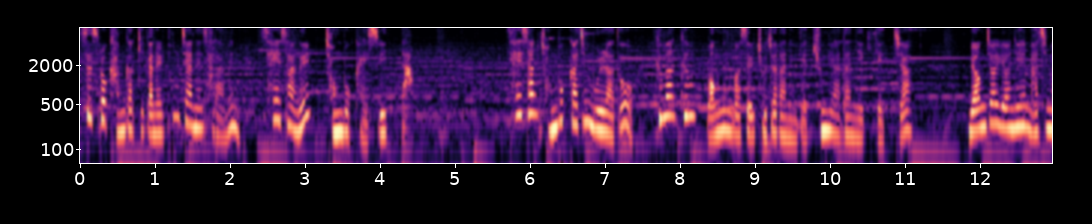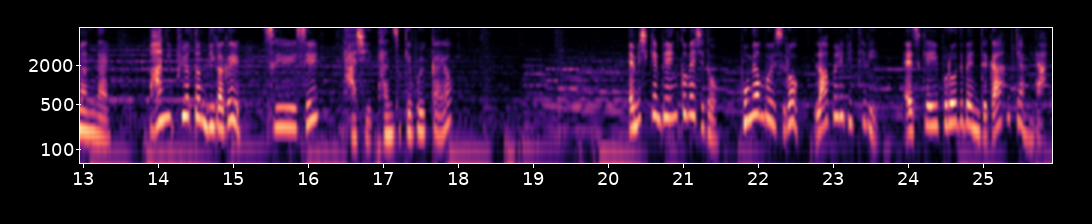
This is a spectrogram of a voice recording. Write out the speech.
스스로 감각기관을 통제하는 사람은 세상을 정복할 수 있다. 세상 정복까진 몰라도 그만큼 먹는 것을 조절하는 게 중요하다는 얘기겠죠. 명절 연휴의 마지막 날, 많이 풀렸던 미각을 슬슬 다시 단속해 볼까요? MBC 캠페인 꿈의 지도, 보면 볼수록 lovely BTV, SK 브로드밴드가 함께합니다.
